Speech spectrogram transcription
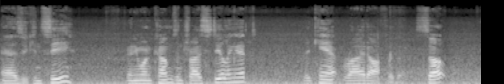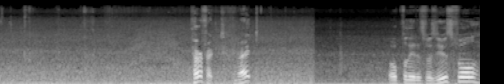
as you can see if anyone comes and tries stealing it they can't ride off with it. So perfect, right? Hopefully this was useful.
